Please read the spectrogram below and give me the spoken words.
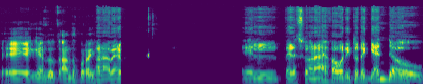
Eh, Gendo, ¿andas por ahí? Para ver el personaje favorito de Gendo.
